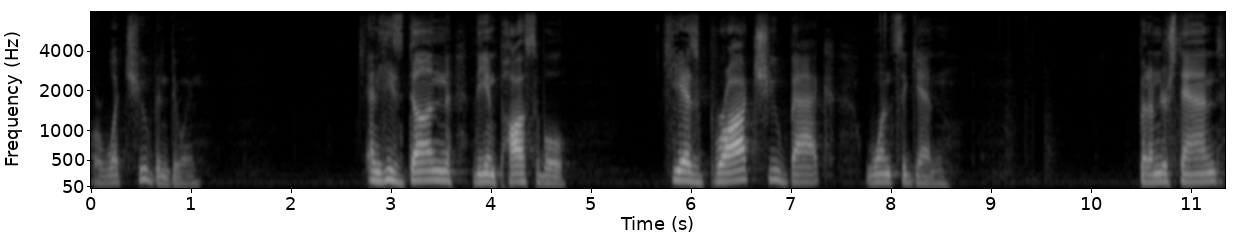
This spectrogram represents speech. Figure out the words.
or what you've been doing. And He's done the impossible. He has brought you back once again. But understand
